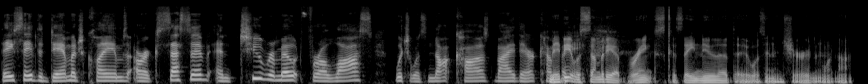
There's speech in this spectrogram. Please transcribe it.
They say the damage claims are excessive and too remote for a loss which was not caused by their company. Maybe it was somebody at Brinks because they knew that it wasn't insured and whatnot.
